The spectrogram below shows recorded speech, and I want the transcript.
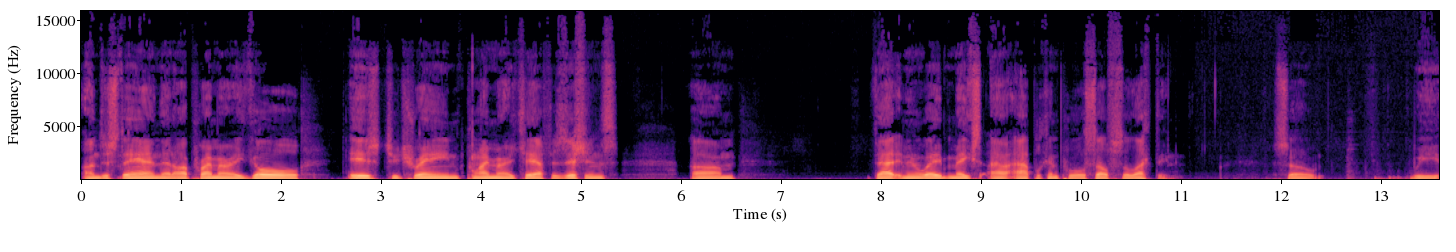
understand that our primary goal is to train primary care physicians, um, that in a way makes our applicant pool self selecting. So we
